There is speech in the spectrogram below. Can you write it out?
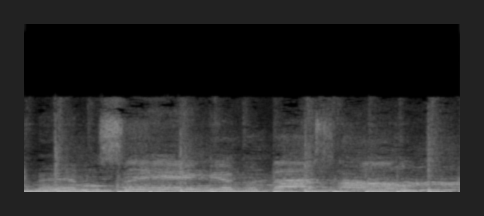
and sing a goodbye song.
